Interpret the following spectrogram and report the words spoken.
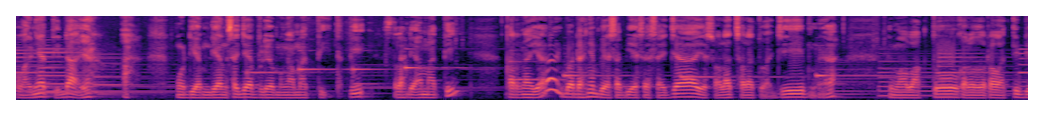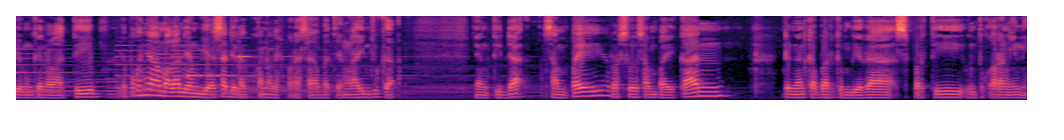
Awalnya tidak ya, ah mau diam-diam saja beliau mengamati. Tapi setelah diamati, karena ya ibadahnya biasa-biasa saja ya sholat sholat wajib ya. Lima waktu kalau rawatib ya mungkin rawatib ya pokoknya amalan yang biasa dilakukan oleh para sahabat yang lain juga. Yang tidak sampai Rasul sampaikan dengan kabar gembira seperti untuk orang ini.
